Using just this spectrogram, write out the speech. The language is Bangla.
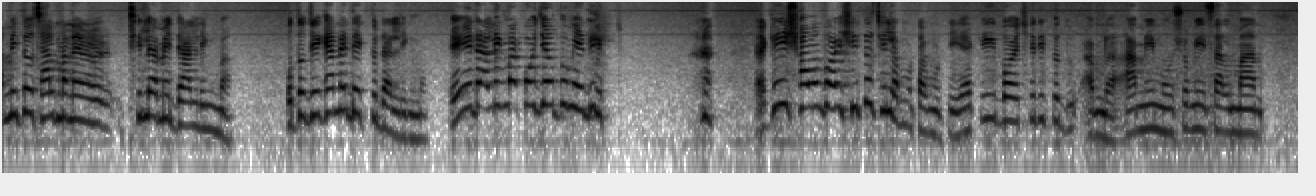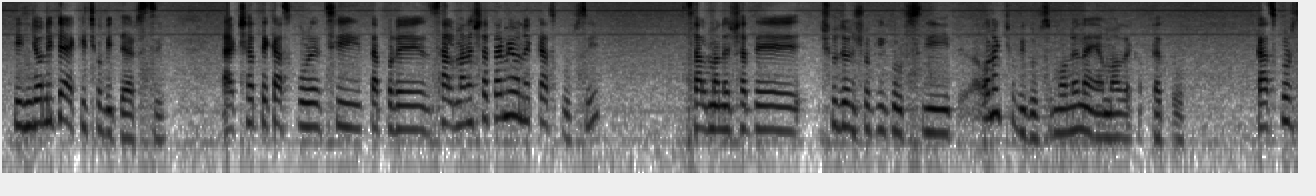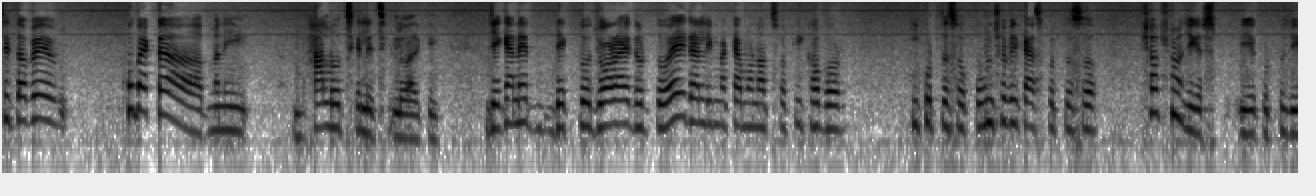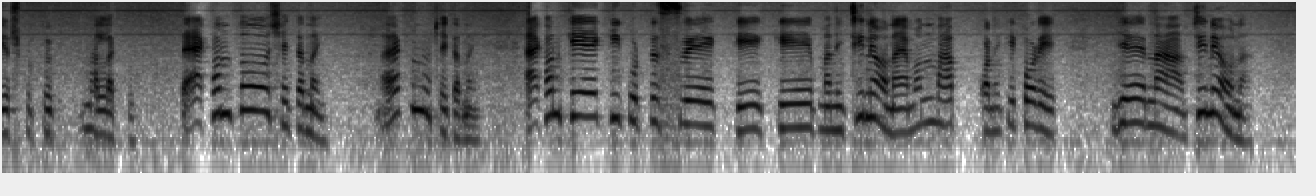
আমি তো সালমানের ছিলামই ডার্লিং মা। ও তো যেখানে দেখতো ডার্লিং মা। এই ডার্লিং মা কই যাও তুমি এদিকে? একই সমবয়সী তো ছিলাম মোটামুটি, একই বয়সেরই তো আমরা। আমি, মৌসুমী, সালমান, তিনজনই তো একই ছবিতে আসছি। একসাথে কাজ করেছি, তারপরে সালমানের সাথে আমি অনেক কাজ করছি। সালমানের সাথে সুজন সখী করছি, অনেক ছবি করছি, মনে নাই আমার এত কাজ করছি। তবে খুব একটা মানে ভালো ছেলে ছিল আর কি। যেখানে দেখতো, জড়ায় ধরতো, এই ডার্লিং মা, কেমন আছো? কি খবর? কি করতেছো? কোন ছবির কাজ করতেছো? সবসময় জিজ্ঞেস ইয়ে করতো, জিজ্ঞেস করতো, ভালো লাগতো। তা এখন তো সেটা নাই। এখনও সেটা নাই। এখন কে কি করতেছে, কে কে মানে চিনেও না। এমন ভাব অনেকে করে যে, না, চিনেও না।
